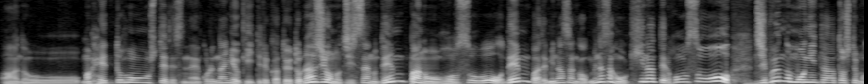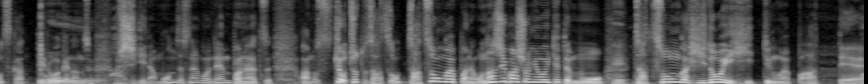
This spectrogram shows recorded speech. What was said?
あのーまあ、ヘッドホンをしてですねこれ何を聞いてるかというとラジオの実際の電波の放送を電波で皆さんが皆さんがお聞きになっている放送を自分のモニターとしても使っているわけなんですよ。不思議なもんですねこれ電波のやつ。あの今日ちょっと雑音雑音がやっぱね同じ場所に置いててもええ。雑音がひどい日っていうのがやっぱあって。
